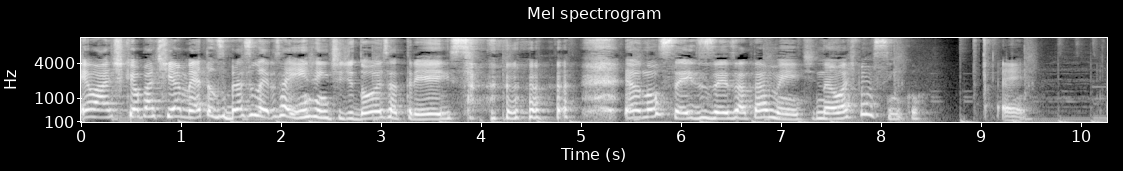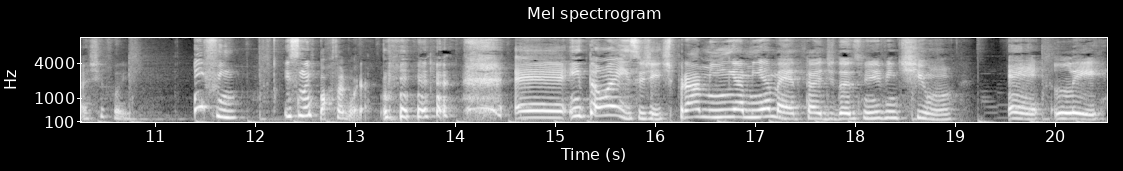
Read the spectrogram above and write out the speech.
eu acho que eu bati a meta dos brasileiros aí, hein, gente, de dois a três. eu não sei dizer exatamente. Não, acho que foi uns cinco. É, acho que foi. Enfim, isso não importa agora. é, então é isso, gente. Pra mim, a minha meta de 2021 é ler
